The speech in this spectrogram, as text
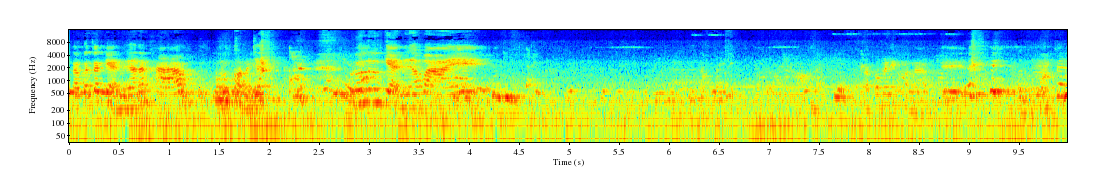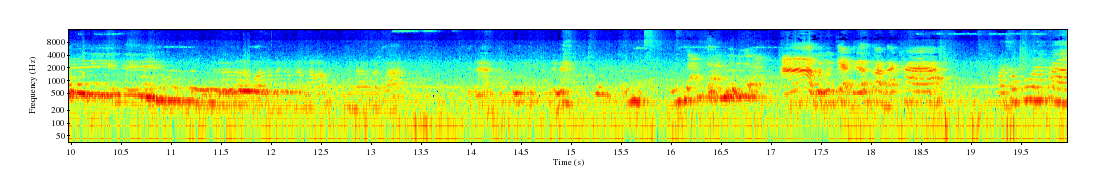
เราก็จะแกะเนื้อนะคะรู้ก่อนนะจ๊ะรู้ลืมแกะเนื้อไว้เขา ก็ไม่ได้อ่อนนะเอ๊ะเออคนไม่รู้นเนาะเราแบบว่าเดี๋ยวนะเดี๋ยวนะอ่าเราไปแกะเนื้อก่อนนะคะขอสักครู่นะคะ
